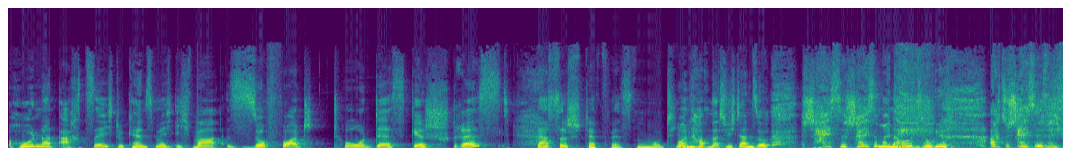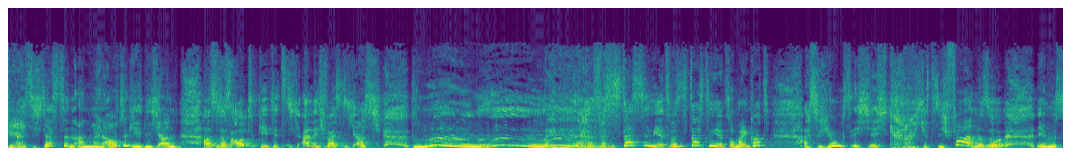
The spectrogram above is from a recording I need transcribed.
180, du kennst mich, ich war sofort todesgestresst Das ist Steppwesten-Mutti. und habe natürlich dann so, scheiße, scheiße, mein Auto. Ach du Scheiße, wie hört sich das denn an? Mein Auto geht nicht an. Also das Auto geht jetzt nicht an. Ich weiß nicht aus. Ich, mm, mm, was ist das denn jetzt? Was ist das denn jetzt? Oh mein Gott. Also Jungs, ich, ich kann euch jetzt nicht fahren. Also ihr müsst,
